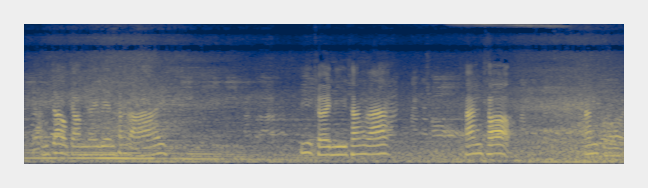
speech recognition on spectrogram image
ยยังเจ้ากรรมในเวรทั้งหลายทั้งรักที่เคยมีทั้งรัก ทั้งชอบ ทั้งชอบทั้งโกรธ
